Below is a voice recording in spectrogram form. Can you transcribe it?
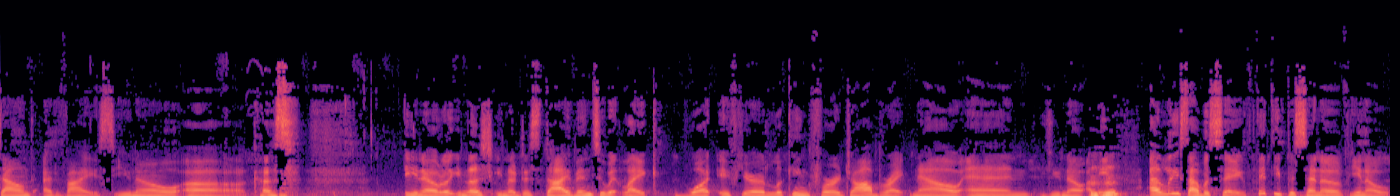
sound advice, you know, because. Uh, you know, you know, you know, just dive into it. Like, what if you're looking for a job right now, and you know, I mm-hmm. mean, at least I would say fifty percent of you know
